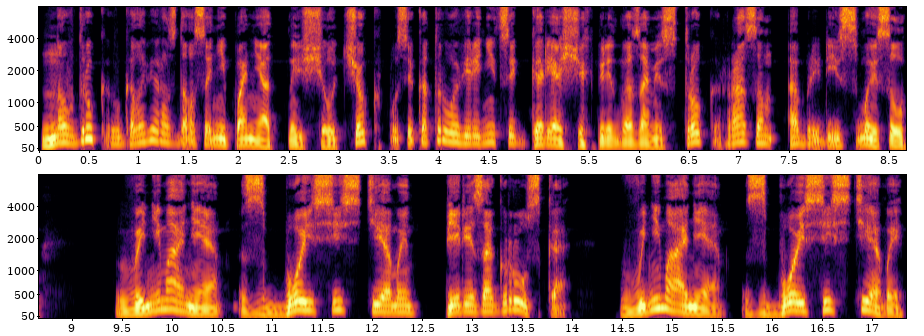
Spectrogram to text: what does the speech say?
но вдруг в голове раздался непонятный щелчок, после которого вереницы горящих перед глазами строк разом обрели смысл. «Внимание! Сбой системы! Перезагрузка! Внимание! Сбой системы!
